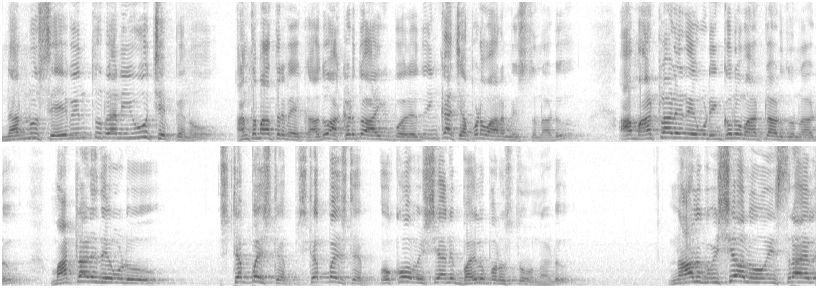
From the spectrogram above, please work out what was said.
నన్ను సేవింతురనియూ చెప్పాను. అంత మాత్రమే కాదు అక్కడితో ఆగిపోలేదు ఇంకా చెప్పడం ఆరంభిస్తున్నాడు. ఆ మాట్లాడే దేవుడు ఇంకనూ మాట్లాడుతున్నాడు. మాట్లాడే దేవుడు step by step step by step ఒక్కో విషయాన్ని బయలుపరుస్తూ ఉన్నాడు. నాలుగు విషయాలు ఇస్రాయల్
